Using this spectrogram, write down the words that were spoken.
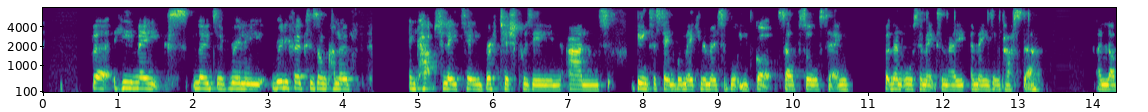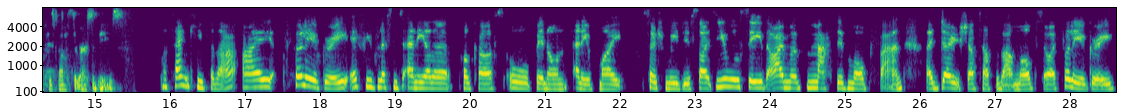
but he makes loads of really, really focuses on kind of encapsulating British cuisine and being sustainable, making the most of what you've got, self sourcing, but then also makes ama- amazing pasta. I love his pasta recipes. Well, thank you for that. I fully agree. If you've listened to any other podcasts or been on any of my social media sites, you will see that I'm a massive mob fan. I don't shut up about mob. So I fully agree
